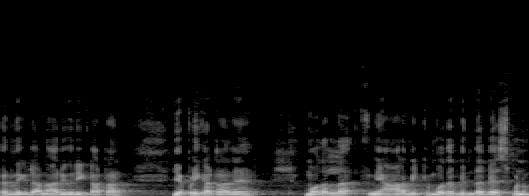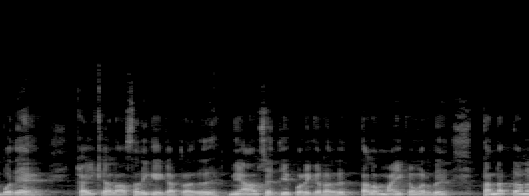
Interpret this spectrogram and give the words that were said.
திருந்திக்கடான்னு அறிகுறி காட்டுறாரு. எப்படி காட்டுறாரு? முதல்ல நீ ஆரம்பிக்கும் போது விந்த வேஸ்ட் பண்ணும்போதே கை கால் அசரிக்கை காட்டுறாரு. ஞாபக சக்தியை குறைக்கிறாரு. தலை மயக்கம் வருது. தன்னைத்தானே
